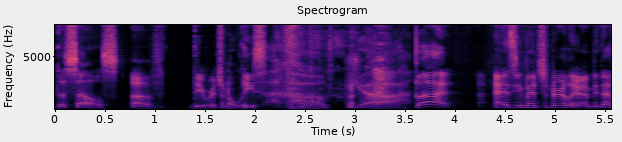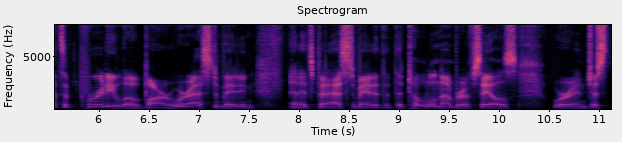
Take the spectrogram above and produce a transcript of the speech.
the sales of the original Lisa. Oh, God. But as you mentioned earlier, I mean, that's a pretty low bar. We're estimating, and it's been estimated that the total number of sales were in just,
